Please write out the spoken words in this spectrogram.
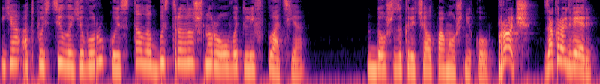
Я отпустила его руку и стала быстро расшнуровывать лиф платья. Дош закричал помощнику. «Прочь! Закрой дверь!»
